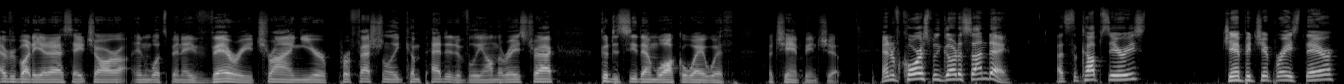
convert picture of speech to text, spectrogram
everybody at SHR in what's been a very trying year professionally, competitively on the racetrack. Good to see them walk away with a championship. And of course, we go to Sunday. That's the Cup Series. Championship race there.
